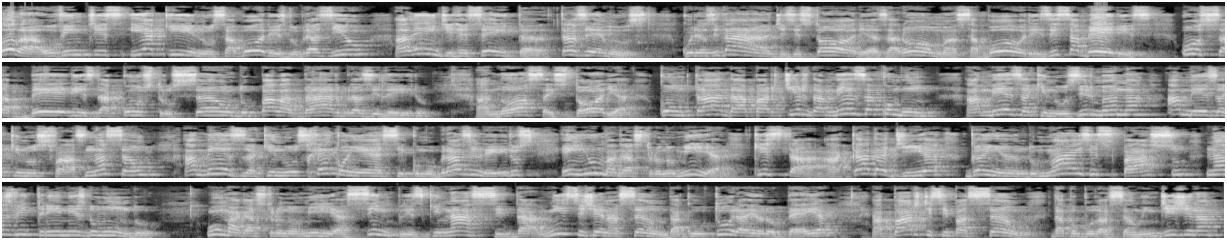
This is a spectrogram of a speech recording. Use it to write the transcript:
Olá, ouvintes! E aqui nos Sabores do Brasil, além de receita, trazemos curiosidades, histórias, aromas, sabores e saberes os saberes da construção do paladar brasileiro. A nossa história contada a partir da mesa comum, a mesa que nos irmana, a mesa que nos faz nação, a mesa que nos reconhece como brasileiros em uma gastronomia que está a cada dia ganhando mais espaço nas vitrines do mundo. Uma gastronomia simples que nasce da miscigenação da cultura europeia, a participação da população indígena,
